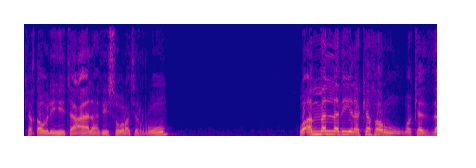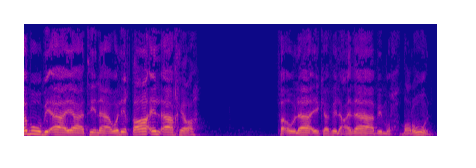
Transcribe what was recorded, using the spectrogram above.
كقوله تعالى في سورة الروم وأما الذين كفروا وكذبوا بآياتنا ولقاء الآخرة فأولئك في العذاب محضرون.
